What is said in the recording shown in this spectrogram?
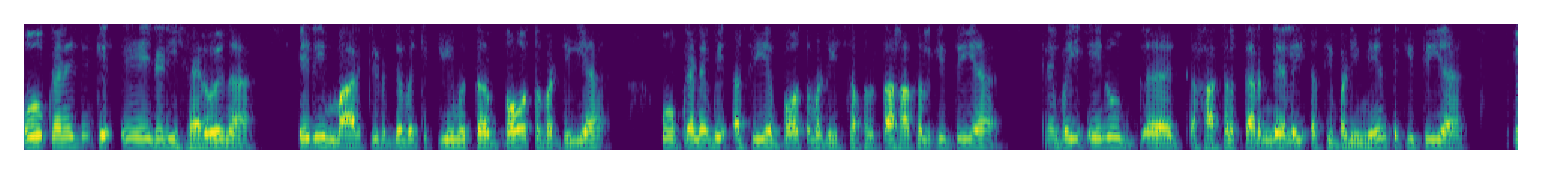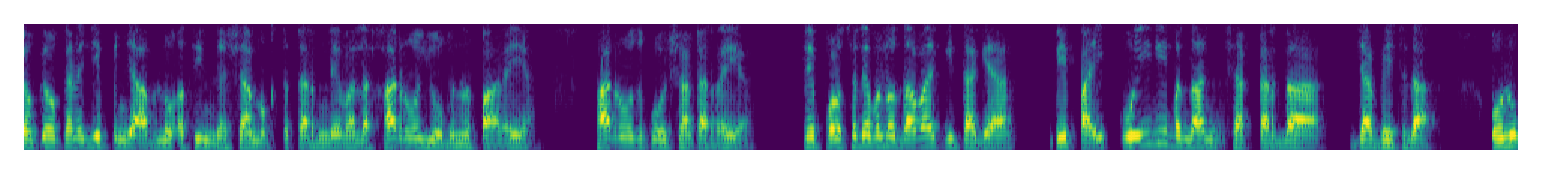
ਉਹ ਕਹਿੰਦੇ ਜੀ ਕਿ ਇਹ ਜਿਹੜੀ ਹੈਰੋਇਨ ਆ, ਇਹਦੀ ਮਾਰਕੀਟ ਦੇ ਵਿੱਚ ਕੀਮਤ ਬਹੁਤ ਵੱਡੀ ਆ। ਉਹ ਕਹਿੰਦੇ ਵੀ ਅਸੀਂ ਇਹ ਬਹੁਤ ਵੱਡੀ ਸਫਲਤਾ ਹਾਸਲ ਕੀਤੀ ਆ ਤੇ ਬਈ ਇਹਨੂੰ ਹਾਸਲ ਕਰਨ ਦੇ ਲਈ ਅਸੀਂ ਬੜੀ ਮਿਹਨਤ ਕੀਤੀ ਆ, ਕਿਉਂਕਿ ਉਹ ਕਹਿੰਦੇ ਜੀ ਪੰਜਾਬ ਨੂੰ ਅਸੀਂ ਨਸ਼ਾ ਮੁਕਤ ਕਰਨ ਦੇ ਵੱਲ ਹਰ ਰੋਜ਼ ਯੋਗਦਾਨ ਪਾ ਰਹੇ ਆ, ਹਰ ਰੋਜ਼ ਕੋਸ਼ਿਸ਼ਾਂ ਕਰ ਰਹੇ ਆ। ਤੇ ਪੁਲਿਸ ਦੇ ਵੱਲੋਂ ਦਾਅਵਾ ਇਹ ਕੀਤਾ ਗਿਆ ਵੀ ਭਾਈ ਕੋਈ ਵੀ ਬੰਦਾ ਨਸ਼ਾ ਕਰਦਾ ਜਾਂ ਵੇਚਦਾ ਉਹਨੂੰ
